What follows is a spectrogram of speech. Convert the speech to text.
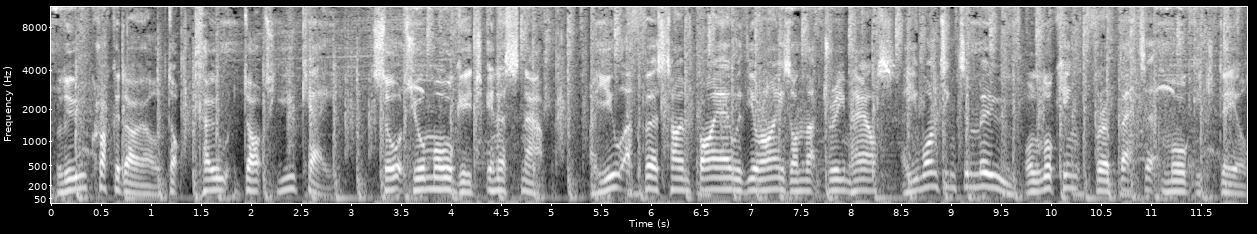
bluecrocodile.co.uk Sort your mortgage in a snap. Are you a first time buyer with your eyes on that dream house? Are you wanting to move or looking for a better mortgage deal?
